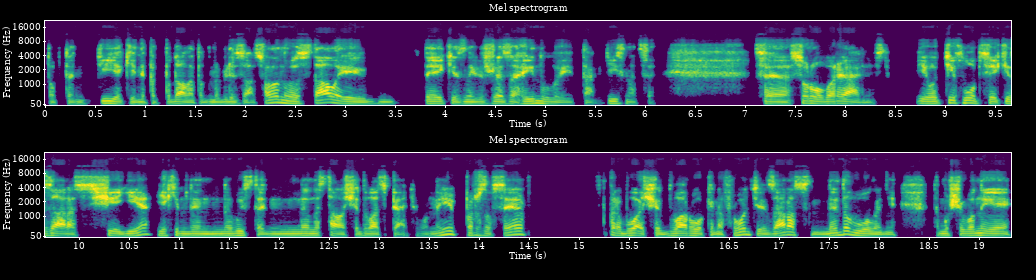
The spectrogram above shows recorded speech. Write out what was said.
Тобто ті, які не підпадали під мобілізацію. Але вони стали, і деякі з них вже загинули, і так, дійсно, це, це сурова реальність. І от ті хлопці, які зараз ще є, яким не, не виста не настало ще 25, вони перш за все перебуваючи два роки на фронті, зараз недоволені, тому що вони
